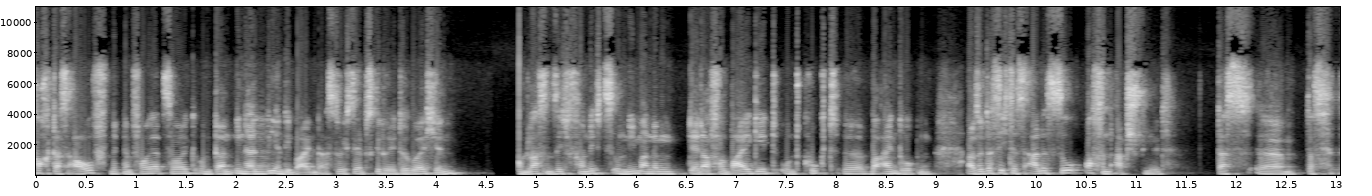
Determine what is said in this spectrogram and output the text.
kocht das auf mit einem Feuerzeug und dann inhalieren die beiden das durch selbstgedrehte Röhrchen und lassen sich von nichts und niemandem, der da vorbeigeht und guckt, äh, beeindrucken. Also, dass sich das alles so offen abspielt, das, äh, das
